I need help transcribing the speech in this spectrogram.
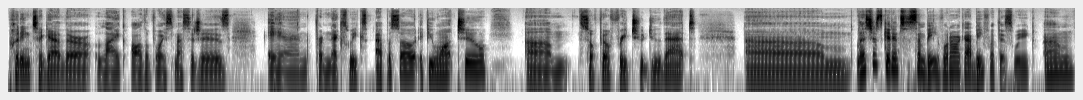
putting together like all the voice messages and for next week's episode if you want to. Um, so feel free to do that. Um, let's just get into some beef. What do I got beef with this week? Um,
